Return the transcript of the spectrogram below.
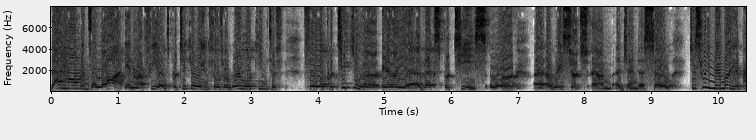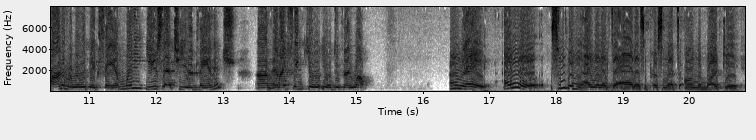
That happens a lot in our fields, particularly in fields where we're looking to f- fill a particular area of expertise or a, a research um, agenda. So just remember you're part of a really big family. Use that to your advantage, um, and I think you'll, you'll do very well. Right. I will, something I would like to add as a person that's on the market,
